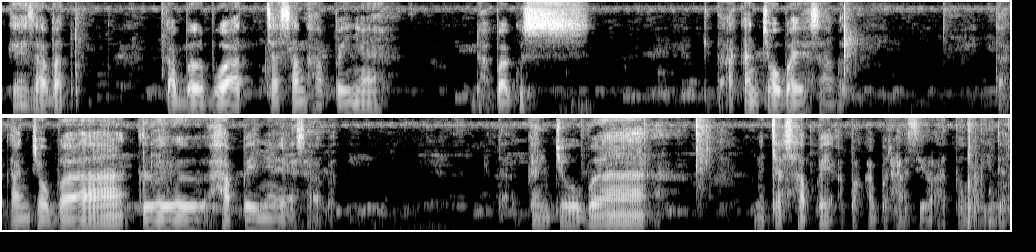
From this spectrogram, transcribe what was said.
Oke sahabat. Kabel buat casan HP-nya udah bagus. Kita akan coba ya sahabat. Kita akan coba ke HP-nya ya sahabat. Kita akan coba ngecas HP apakah berhasil atau tidak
